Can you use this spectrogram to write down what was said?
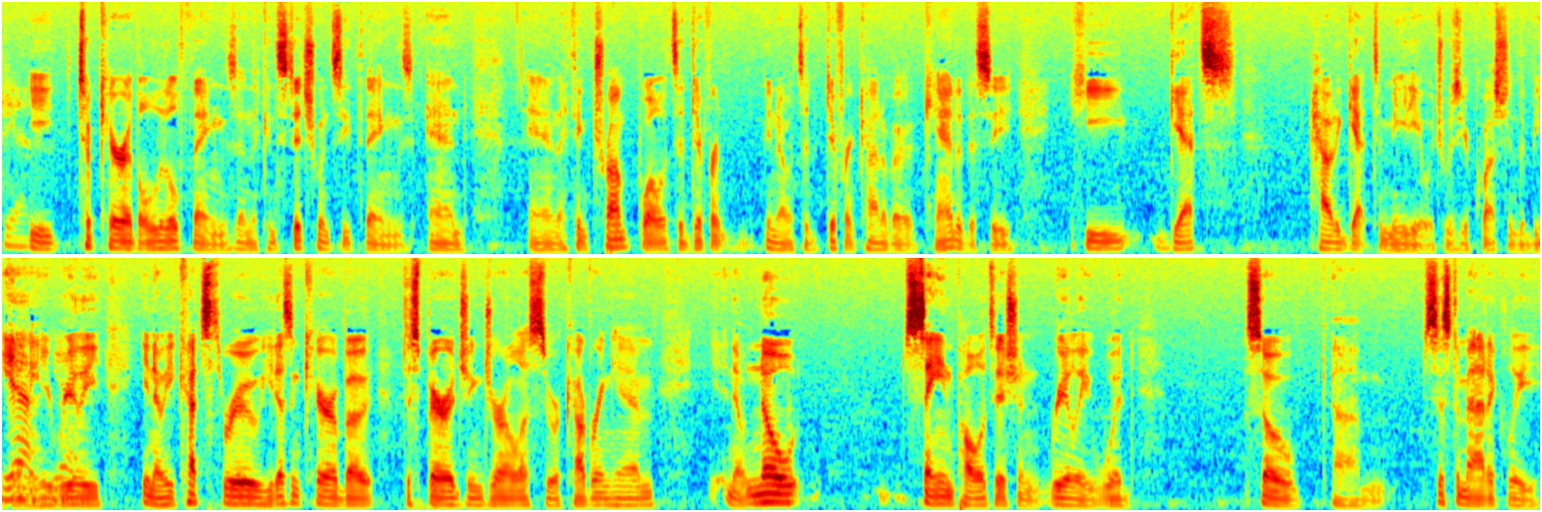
Yeah. he took care of the little things and the constituency things and and I think Trump well it's a different you know it's a different kind of a candidacy he gets how to get to media which was your question at the beginning Yeah, he yeah. really you know he cuts through he doesn't care about disparaging journalists who are covering him you know no sane politician really would so um, systematically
